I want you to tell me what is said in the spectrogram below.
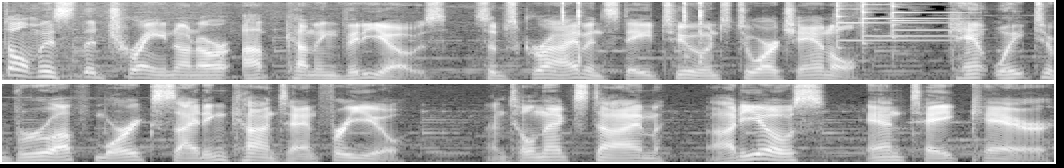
don't miss the train on our upcoming videos. Subscribe and stay tuned to our channel. Can't wait to brew up more exciting content for you. Until next time, adios and take care.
